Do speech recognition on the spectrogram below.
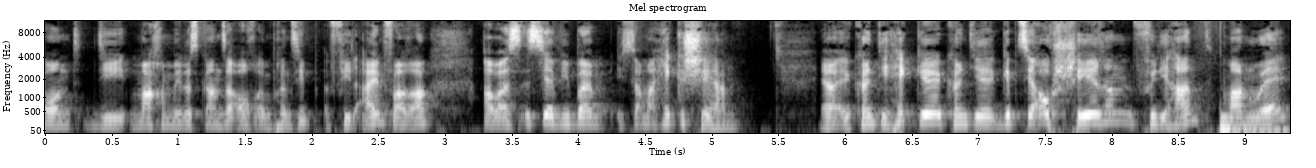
Und die machen mir das Ganze auch im Prinzip viel einfacher. Aber es ist ja wie beim, ich sag mal, Heckescheren. Ja, ihr könnt die Hecke, könnt ihr, gibt es ja auch Scheren für die Hand, manuell.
